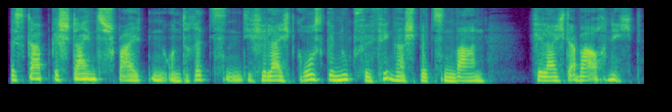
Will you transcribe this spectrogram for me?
Es gab Gesteinsspalten und Ritzen, die vielleicht groß genug für Fingerspitzen waren, vielleicht aber auch nicht.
